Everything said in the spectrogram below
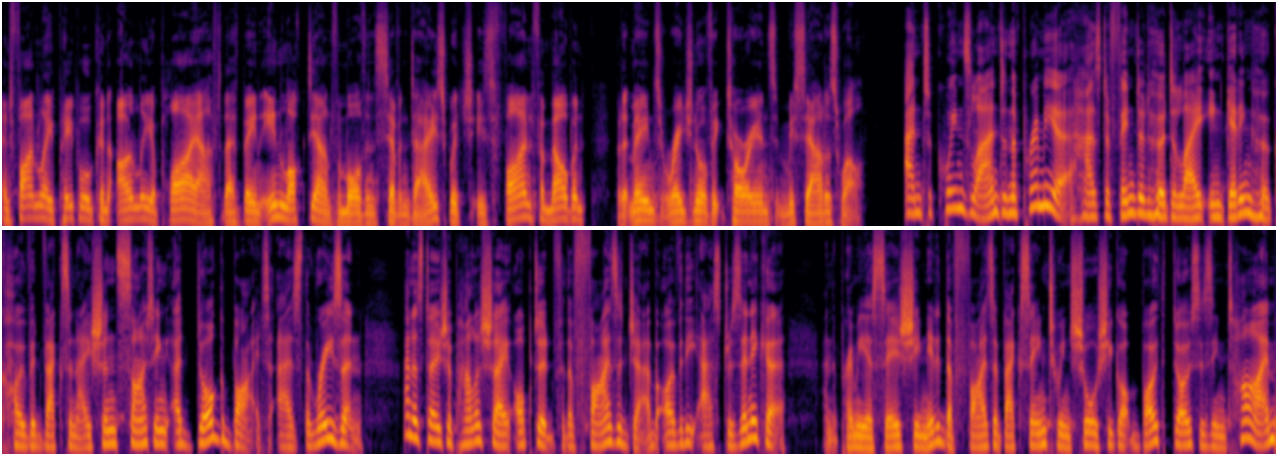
And finally, people can only apply after they've been in lockdown for more than seven days, which is fine for Melbourne, but it means regional Victorians miss out as well. And to Queensland, and the Premier has defended her delay in getting her COVID vaccination, citing a dog bite as the reason. Annastacia Palaszczuk opted for the Pfizer jab over the AstraZeneca. And the Premier says she needed the Pfizer vaccine to ensure she got both doses in time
